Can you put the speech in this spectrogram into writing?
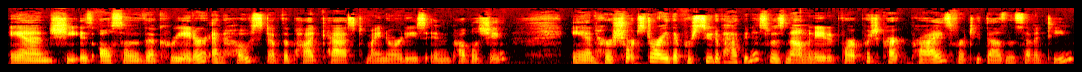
And she is also the creator and host of the podcast Minorities in Publishing. And her short story, The Pursuit of Happiness, was nominated for a Pushcart Prize for 2017.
